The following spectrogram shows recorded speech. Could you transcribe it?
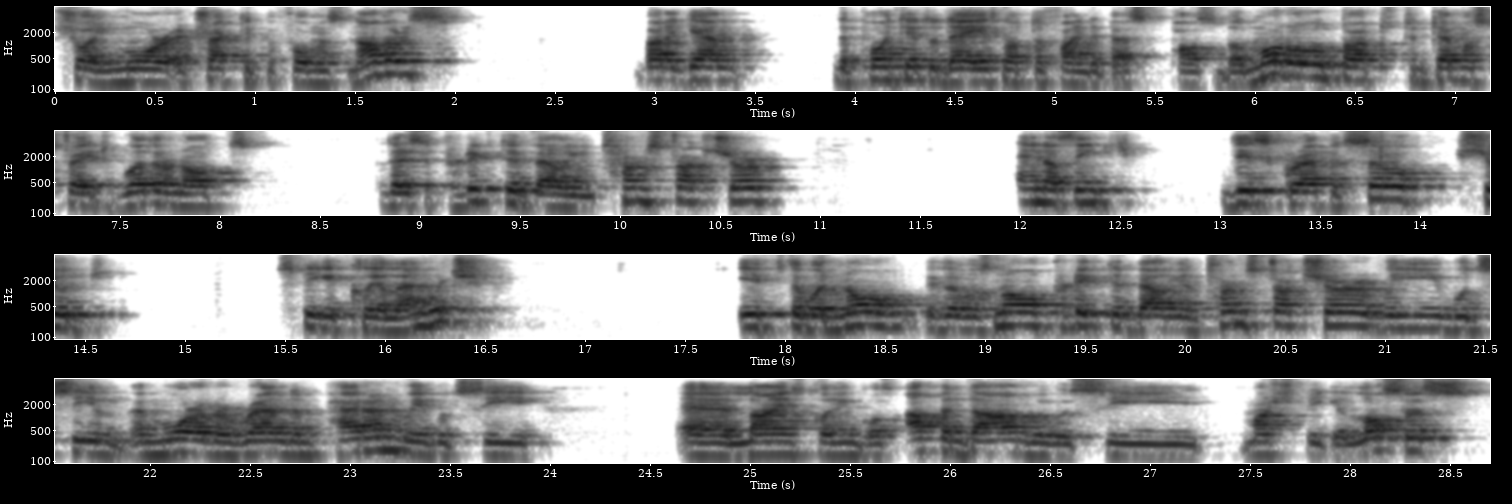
showing more attractive performance than others. But again, the point here today is not to find the best possible model, but to demonstrate whether or not there's a predictive value in term structure. And I think this graph itself should speak a clear language. If there were no, if there was no predictive value in term structure, we would see a more of a random pattern. We would see uh, lines going both up and down. We will see much bigger losses.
